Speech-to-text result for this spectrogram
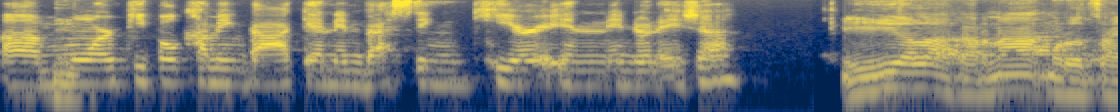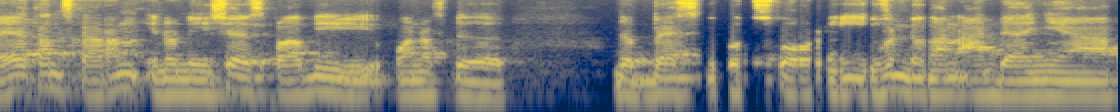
uh, hmm. more people coming back and investing here in Indonesia. Iyalah karena menurut saya kan sekarang Indonesia is probably one of the the best growth story even dengan adanya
